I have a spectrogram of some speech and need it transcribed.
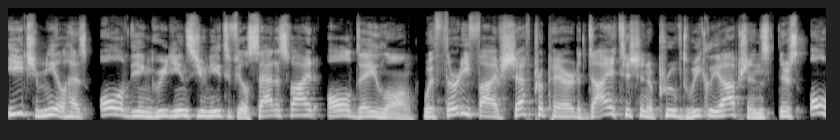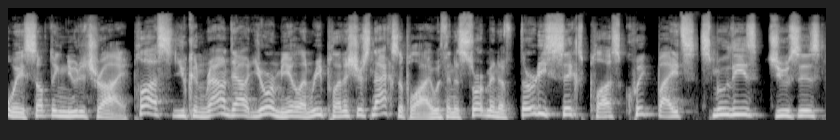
each meal has all of the ingredients you need to feel satisfied all day long. With 35 chef prepared, dietitian approved weekly options, there's always something new to try. Plus, you can round out your meal and replenish your snack supply with an assortment of 36 plus quick bites, smoothies, juices,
